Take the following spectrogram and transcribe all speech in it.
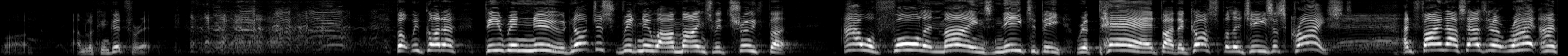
Well, I'm looking good for it. but we've got to be renewed, not just renew our minds with truth, but Our fallen minds need to be repaired by the gospel of Jesus Christ. And find ourselves in it, right? I'm,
